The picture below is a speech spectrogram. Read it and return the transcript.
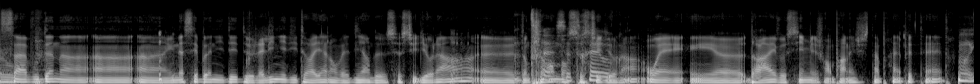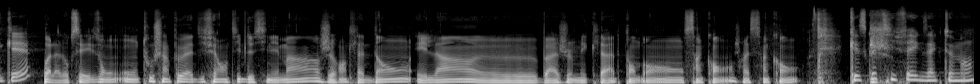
ça, vous donne un- un- un- une assez bonne idée de la ligne éditoriale, on va dire, de ce studio-là. Euh, donc je rentre dans ce studio-là, ouais, et euh, Drive aussi, mais je vais en parler juste après peut-être. ok. Voilà, donc c'est, on, on touche un peu à différents types de cinéma. Je rentre là-dedans et là, euh, bah, je m'éclate pendant 5 ans. Je reste 5 ans. Qu'est-ce que Je- tu fais exactement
